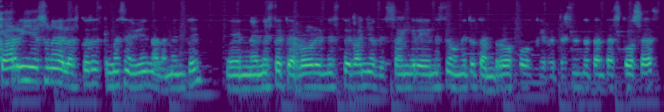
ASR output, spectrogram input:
Carrie es una de las cosas que más se me vienen a la mente. En, en, este terror, en este baño de sangre, en este momento tan rojo que representa tantas cosas,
